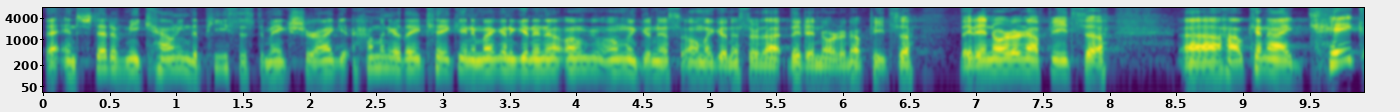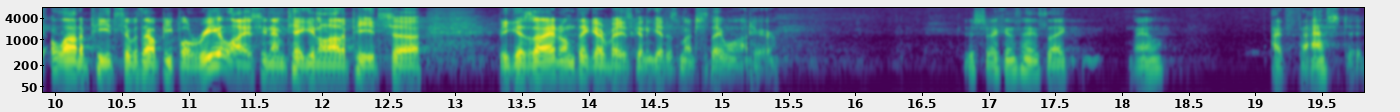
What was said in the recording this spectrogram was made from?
that instead of me counting the pieces to make sure I get, how many are they taking? Am I going to get enough? Oh, oh, my goodness, oh my goodness, they're not, they didn't order enough pizza. They didn't order enough pizza. Uh, how can I take a lot of pizza without people realizing I'm taking a lot of pizza? Because I don't think everybody's going to get as much as they want here. Thing is like, well, I've fasted,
